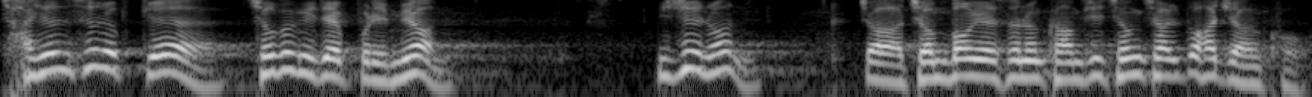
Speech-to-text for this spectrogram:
자연스럽게 적응이 돼 버리면 이제는 자 전방에서는 감시 정찰도 하지 않고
